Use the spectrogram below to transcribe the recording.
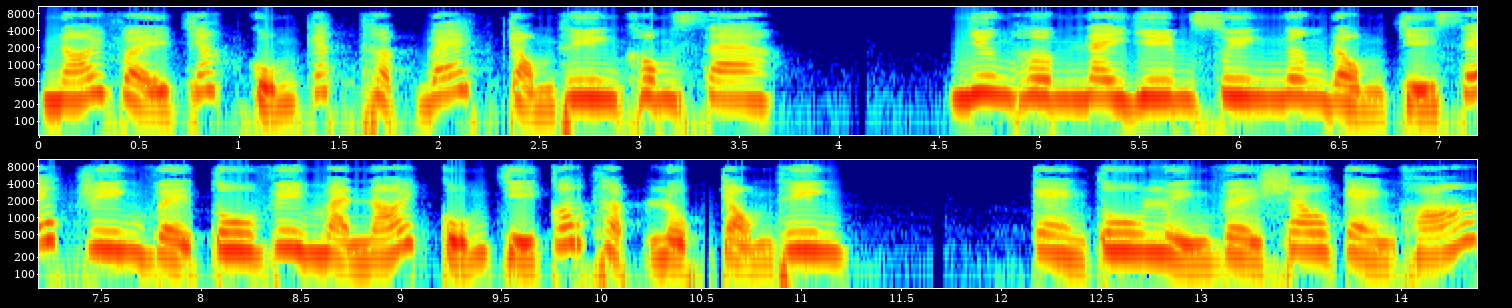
Nói vậy chắc cũng cách thập bát trọng thiên không xa. Nhưng hôm nay Diêm Xuyên Ngân Đồng chỉ xét riêng về tu vi mà nói cũng chỉ có thập lục trọng thiên. Càng tu luyện về sau càng khó.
